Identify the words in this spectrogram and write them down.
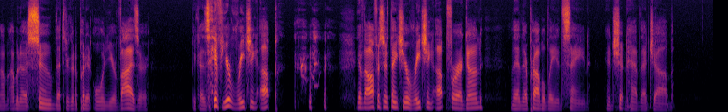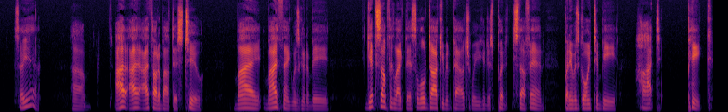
I'm, I'm going to assume that you're going to put it on your visor, because if you're reaching up, if the officer thinks you're reaching up for a gun, then they're probably insane and shouldn't have that job. So yeah, um, I, I I thought about this too. My my thing was going to be get something like this, a little document pouch where you can just put stuff in, but it was going to be hot pink.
